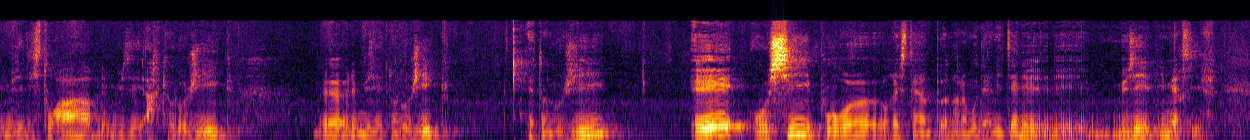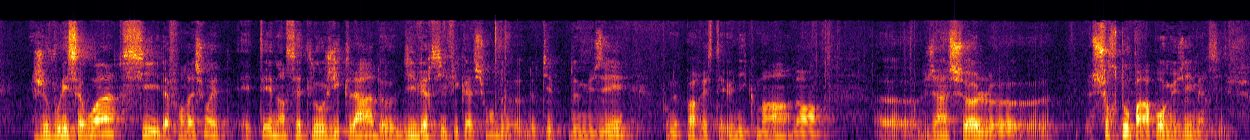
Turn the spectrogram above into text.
les musées d'histoire, les musées archéologiques, les musées ethnologiques, ethnologie, et aussi, pour euh, rester un peu dans la modernité, les, musées immersifs. Je voulais savoir si la Fondation était dans cette logique-là de diversification de, types de musées pour ne pas rester uniquement dans euh, un seul, euh, surtout par rapport aux musées immersifs.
